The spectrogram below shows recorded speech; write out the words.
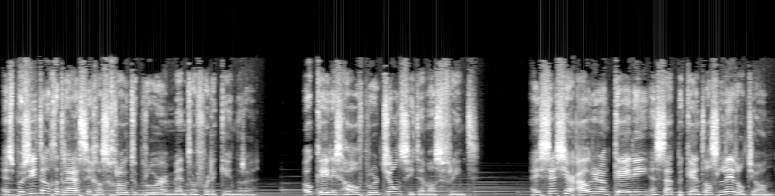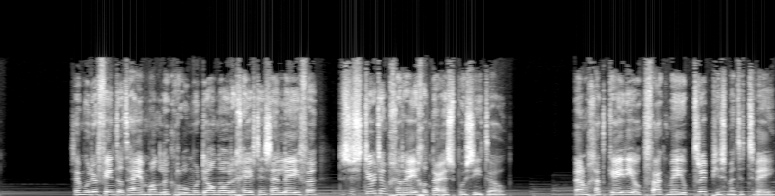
Esposito gedraagt zich als grote broer en mentor voor de kinderen. Ook Katie's halfbroer John ziet hem als vriend. Hij is zes jaar ouder dan Katie en staat bekend als Little John. Zijn moeder vindt dat hij een mannelijk rolmodel nodig heeft in zijn leven, dus ze stuurt hem geregeld naar Esposito. Daarom gaat Katie ook vaak mee op tripjes met de twee.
